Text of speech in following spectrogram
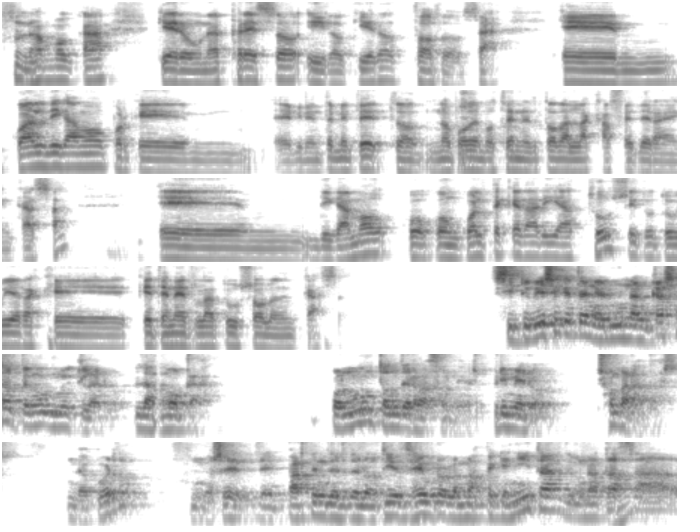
una moca, quiero un expreso y lo quiero todo. O sea, Em, ¿Cuál, digamos, porque em, evidentemente no podemos tener todas las cafeteras en casa, em, digamos, ¿con cuál te quedarías tú si tú tuvieras que, tenerla tú solo en casa? Si tuviese que tener una en casa, tengo muy claro, la moca, por un montón de razones. Primero, son baratas, ¿de acuerdo? No sé, parten desde los 10 euros las más pequeñitas de una taza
